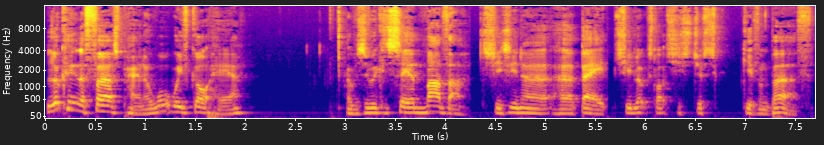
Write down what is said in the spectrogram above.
looking at the first panel, what we've got here, obviously we can see a mother. She's in her, her bed. She looks like she's just given birth,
